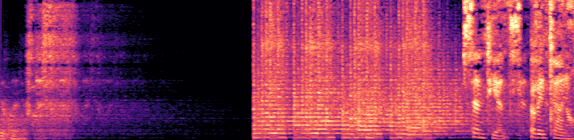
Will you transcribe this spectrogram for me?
Recordings. Sentience of internal,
